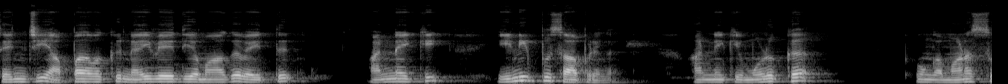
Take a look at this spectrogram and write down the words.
செஞ்சு அப்பாவுக்கு நைவேத்தியமாக வைத்து அன்னைக்கு இனிப்பு சாப்பிடுங்க. அன்னைக்கு முழுக்க உங்கள் மனசு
